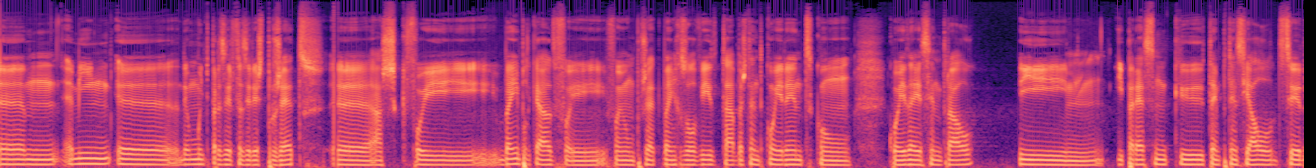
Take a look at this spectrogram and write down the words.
uh, a mim uh, deu muito prazer fazer este projeto. acho que foi bem implicado, foi, foi um projeto bem resolvido, está bastante coerente com, com a ideia central. E, e parece-me que tem potencial de ser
